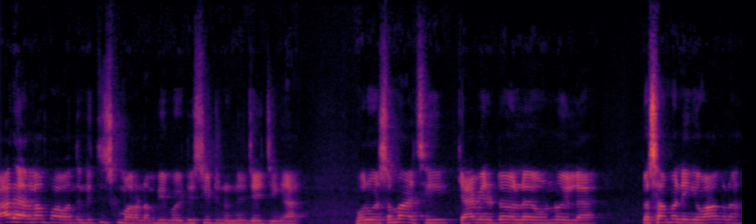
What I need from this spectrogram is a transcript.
யார் யாரெல்லாம்ப்பா வந்து நிதிஷ்குமாரை நம்பி போயிட்டு சீட்டு நின்று ஜெயிச்சிங்க? ஒரு வருஷமாக ஆச்சு கேபினட்டும் இல்லை ஒன்றும் இல்லை. பேசாமல் நீங்கள் வாங்கலாம்.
